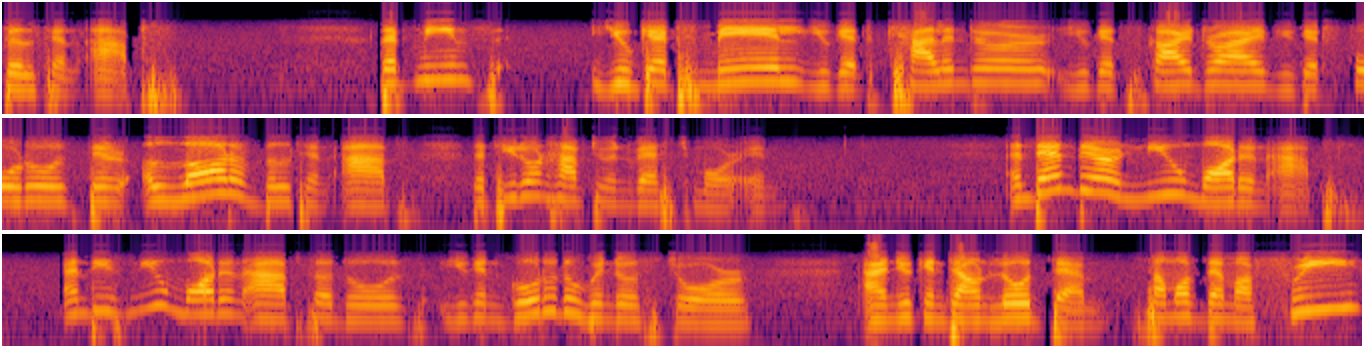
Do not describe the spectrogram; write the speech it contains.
built-in apps. That means you get mail, you get calendar, you get SkyDrive, you get photos. There are a lot of built-in apps that you don't have to invest more in. And then there are new modern apps. And these new modern apps are those you can go to the Windows Store and you can download them. Some of them are free,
